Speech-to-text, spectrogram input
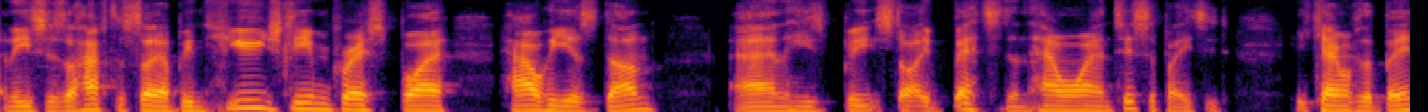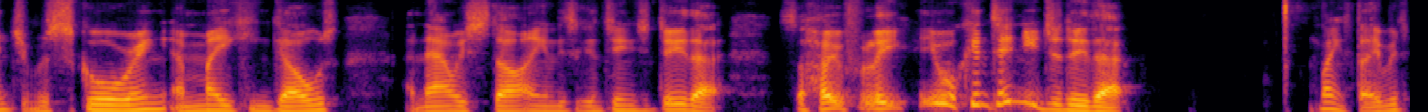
and he says, "I have to say, I've been hugely impressed by how he has done, and he's been started better than how I anticipated. He came off the bench and was scoring and making goals, and now he's starting and he's continuing to do that. So hopefully he will continue to do that. Thanks, David.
